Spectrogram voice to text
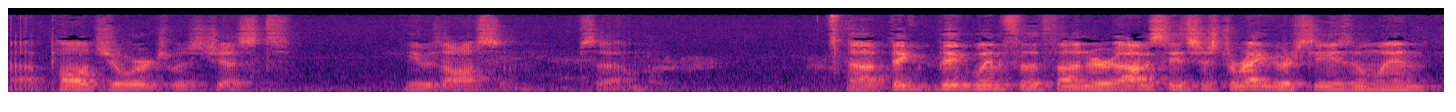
Uh, Paul George was just, he was awesome. So, uh, big big win for the Thunder. Obviously, it's just a regular season win.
